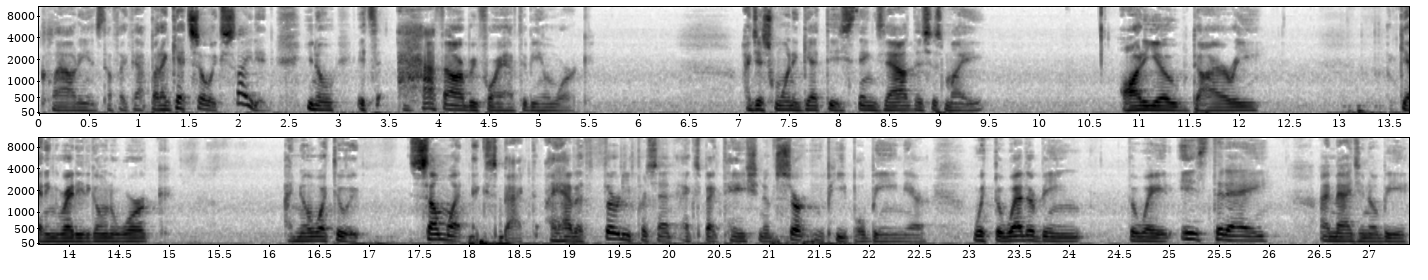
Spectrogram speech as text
cloudy and stuff like that. But I get so excited. You know, it's a half hour before I have to be in work. I just want to get these things out. This is my audio diary. I'm getting ready to go into work. I know what to somewhat expect. I have a 30% expectation of certain people being there. With the weather being the way it is today, I imagine there'll be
